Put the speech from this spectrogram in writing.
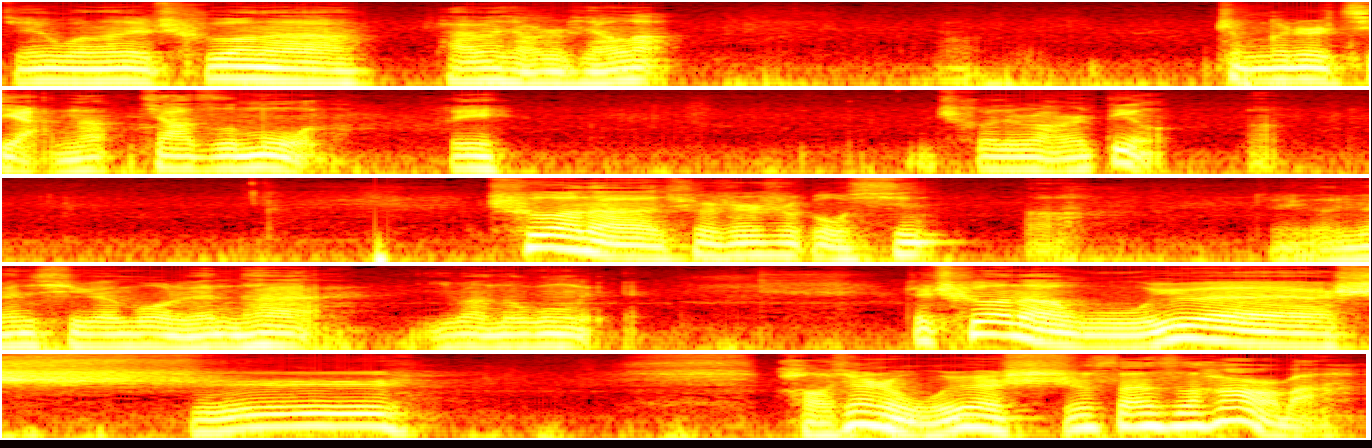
结果呢，这车呢拍完小视频了。正搁这剪呢，加字幕呢，嘿，车就让人定了啊。车呢确实是够新啊，这个原漆原玻璃原胎，一万多公里。这车呢五月十，好像是五月十三四号吧，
